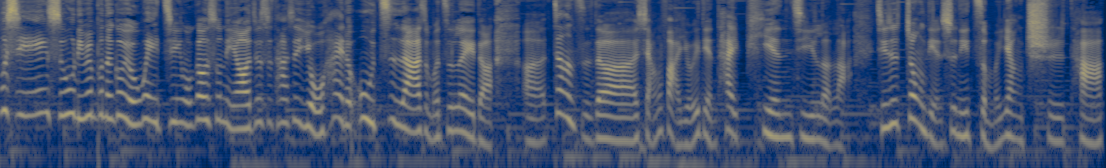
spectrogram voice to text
不行，食物里面不能够有味精。我告诉你哦，就是它是有害的物质啊，什么之类的。呃，这样子的想法有一点太偏激了啦。其实重点是你怎么样吃它，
